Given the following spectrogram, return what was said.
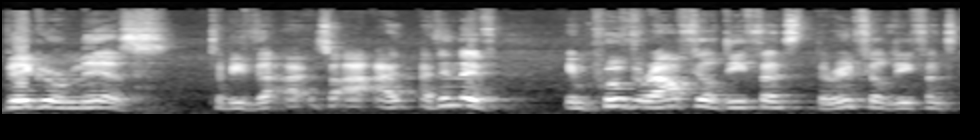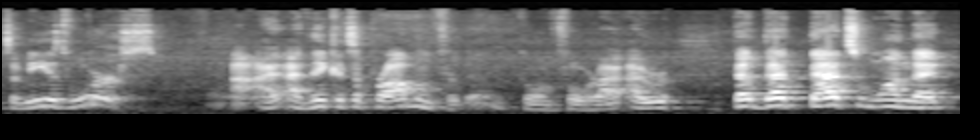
bigger miss to be that. So I, I think they've improved their outfield defense. Their infield defense, to me, is worse. I, I think it's a problem for them going forward. I, I that, that that's one that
